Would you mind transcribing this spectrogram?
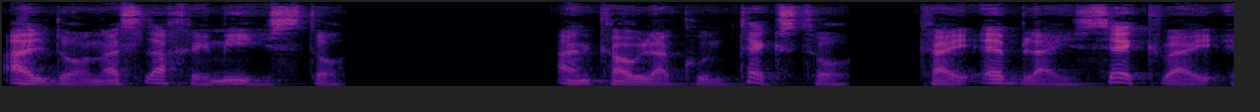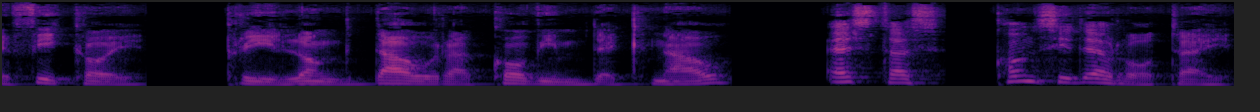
aldonas la chemiisto. Ancau la contexto, cae eblai sequai efficoi pri longdaura covim decnau, estas considerotai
